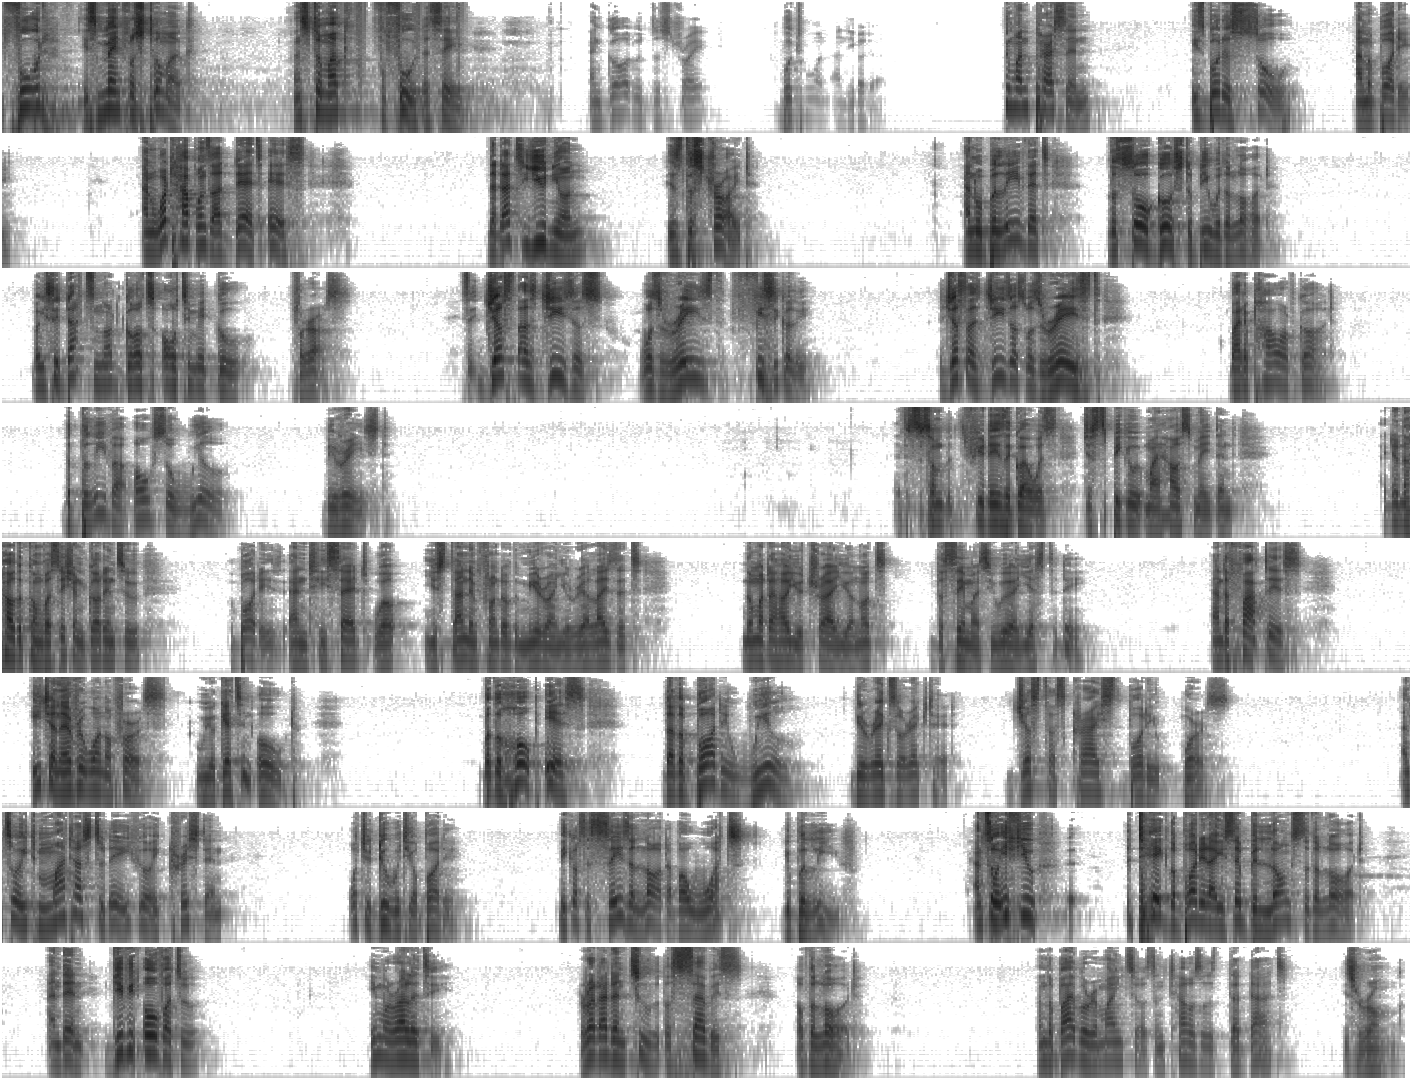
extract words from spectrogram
food is meant for stomach, and stomach for food, let's say. And God would destroy both one and the other. Human person is both a soul and a body. And what happens at death is that that union is destroyed. And we believe that the soul goes to be with the Lord. But you see, that's not God's ultimate goal for us. See, just as Jesus was raised physically, just as Jesus was raised by the power of God, the believer also will be raised. Some few days ago, I was just speaking with my housemate, and I don't know how the conversation got into bodies. And he said, Well, you stand in front of the mirror and you realize that no matter how you try, you are not the same as you were yesterday. And the fact is, each and every one of us, we are getting old. But the hope is that the body will be resurrected just as Christ's body was. And so it matters today, if you're a Christian, what you do with your body. because it says a lot about what you believe. And so if you take the body that you say belongs to the Lord and then give it over to immorality rather than to the service of the Lord. And the Bible reminds us and tells us that that is wrong.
